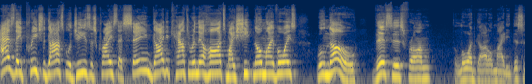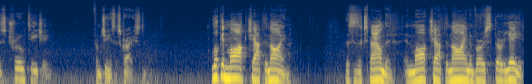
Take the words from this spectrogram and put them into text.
As they preach the gospel of Jesus Christ, that same Geiger counter in their hearts, my sheep know my voice, will know this is from the Lord God Almighty. This is true teaching from Jesus Christ. Look in Mark chapter 9. This is expounded in Mark chapter 9 and verse 38.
